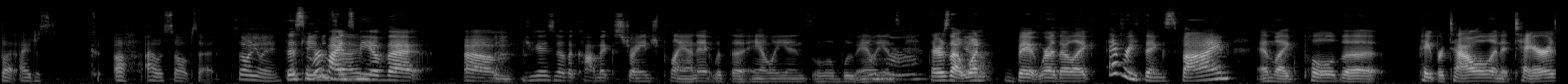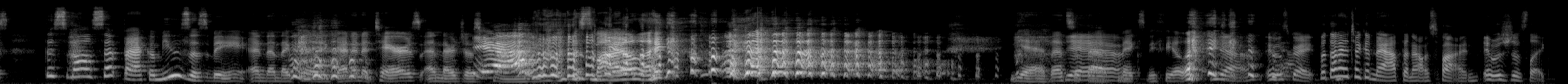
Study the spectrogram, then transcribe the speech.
but I just, c- ugh, I was so upset. So anyway, This reminds inside- me of that. Um, do you guys know the comic Strange Planet with the aliens, the little blue aliens? Mhm. There's that Yeah. one bit where they're like, everything's fine, and like pull the paper towel and it tears. This small setback amuses me, and then they pull it again and it tears, and they're just Yeah. crying with a smile, like, yeah, that's what that makes me feel like. yeah, it was Yeah. great. But then I took a nap and I was fine. It was just like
